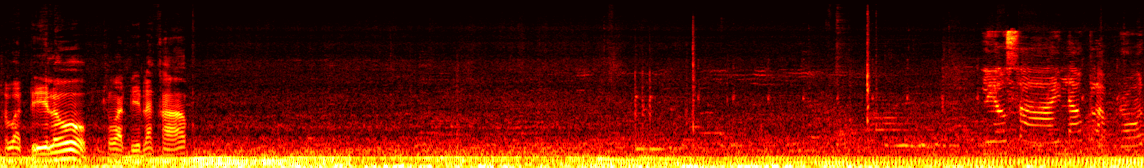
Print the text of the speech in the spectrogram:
สวัสดีลูก วัสดีนะครับเลี้ยวซ้ายแล้วกลับรถ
